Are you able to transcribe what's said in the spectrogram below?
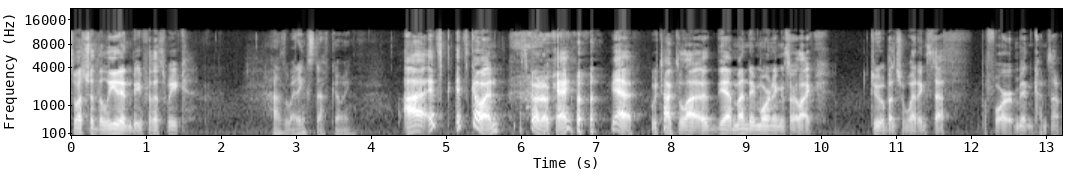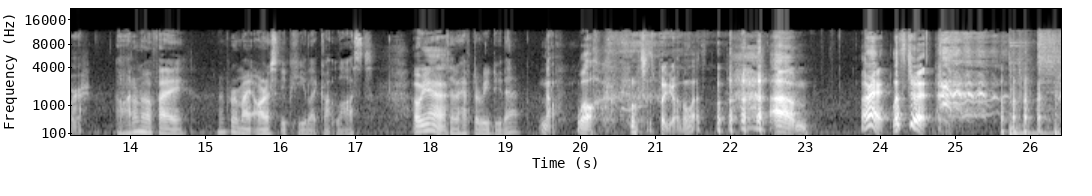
So what should the lead-in be for this week? How's the wedding stuff going? Uh, it's it's going. It's going okay. yeah, we talked a lot. Uh, yeah, Monday mornings are like do a bunch of wedding stuff before Min comes over. Oh, I don't know if I remember my RSVP like got lost. Oh yeah. Did I have to redo that? No. Well, we'll just put you on the list. um, all right, let's do it.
